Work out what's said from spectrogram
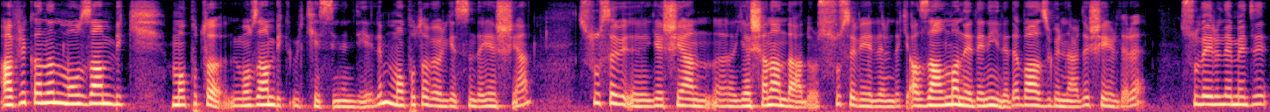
Afrika'nın Mozambik, Maputo, Mozambik ülkesinin diyelim Maputo bölgesinde yaşayan su sevi e, yaşayan e, yaşanan daha doğrusu su seviyelerindeki azalma nedeniyle de bazı günlerde şehirlere su verilemedi.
